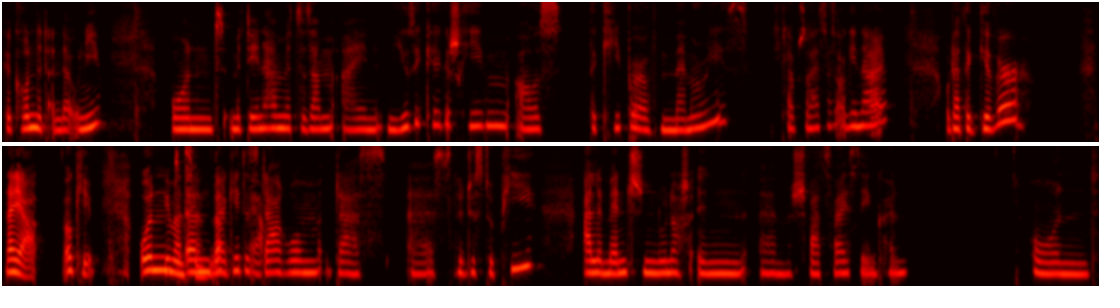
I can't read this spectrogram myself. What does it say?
gegründet an der Uni. Und mit denen haben wir zusammen ein Musical geschrieben aus The Keeper of Memories. Ich glaube, so heißt das Original. Oder The Giver. Naja, okay. Und ähm, ne? da geht es ja. darum, dass äh, es ist eine Dystopie, alle Menschen nur noch in ähm, Schwarz-Weiß sehen können. Und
